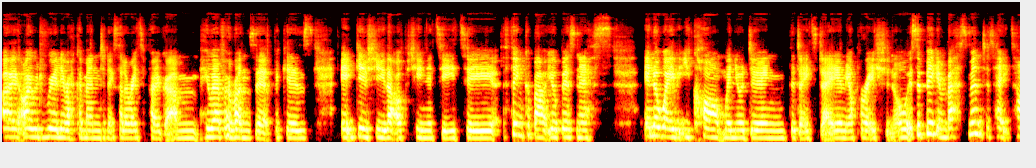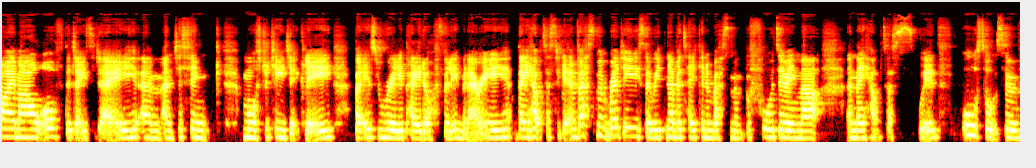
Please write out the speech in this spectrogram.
I, I would really recommend an accelerator program, whoever runs it, because it gives you that opportunity to think about your business in a way that you can't when you're doing the day to day and the operational. It's a big investment to take time out of the day to day and to think more strategically, but it's really paid off for Luminary. They helped us to get investment ready, so we'd never taken investment before doing that, and they helped us with all sorts of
